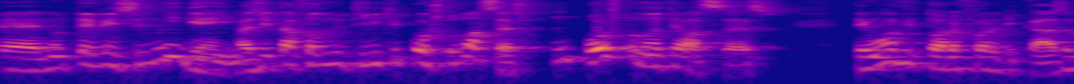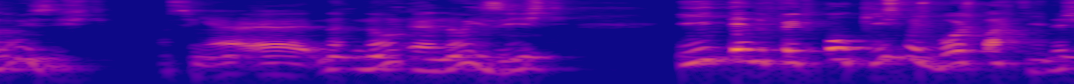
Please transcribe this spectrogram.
é, não ter vencido ninguém, mas a gente está falando do time que postula o acesso. Um postulante ao acesso tem uma vitória fora de casa, não existe. Assim, é, é não, é, não existe. E tendo feito pouquíssimas boas partidas,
